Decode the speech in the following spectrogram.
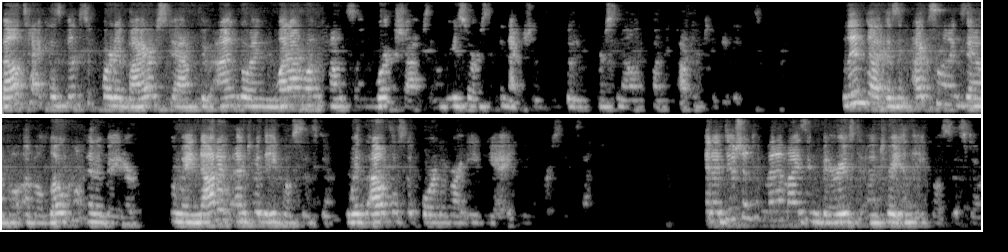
Beltech has been supported by our staff through ongoing one on one counseling, workshops, and resource connections, including personnel and funding opportunities. Linda is an excellent example of a local innovator who may not have entered the ecosystem without the support of our EDA University Center. in addition to minimizing barriers to entry in the ecosystem,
